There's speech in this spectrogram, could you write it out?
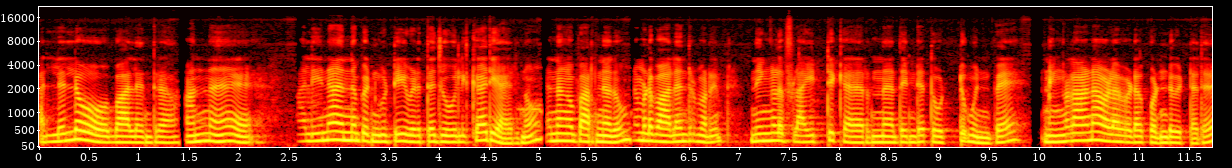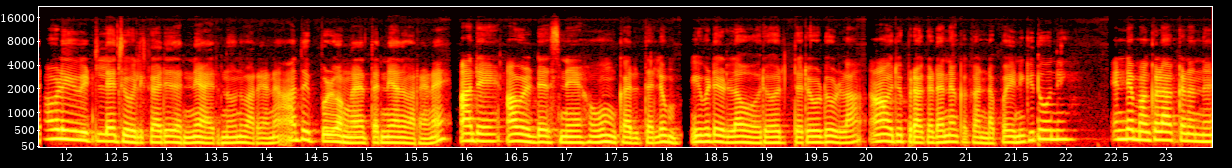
അല്ലല്ലോ ബാലേന്ദ്ര അന്ന് അലീന എന്ന പെൺകുട്ടി ഇവിടുത്തെ ജോലിക്കാരിയായിരുന്നു എന്നങ്ങ് പറഞ്ഞതും നമ്മുടെ ബാലേന്ദ്രൻ പറയും നിങ്ങൾ ഫ്ലൈറ്റ് കയറുന്നതിന്റെ തൊട്ട് മുൻപേ നിങ്ങളാണ് അവളെ ഇവിടെ കൊണ്ടുവിട്ടത്. അവൾ ഈ വീട്ടിലെ ജോലിക്കാരി തന്നെയായിരുന്നു എന്ന് പറയണേ. അത് ഇപ്പോഴും അങ്ങനെ തന്നെയാന്ന് പറയണേ. അതെ അവളുടെ സ്നേഹവും കരുതലും ഇവിടെയുള്ള ഓരോരുത്തരോടുള്ള ആ ഒരു പ്രകടനമൊക്കെ കണ്ടപ്പോൾ എനിക്ക് തോന്നി. എന്റെ മകളാക്കണമെന്ന്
